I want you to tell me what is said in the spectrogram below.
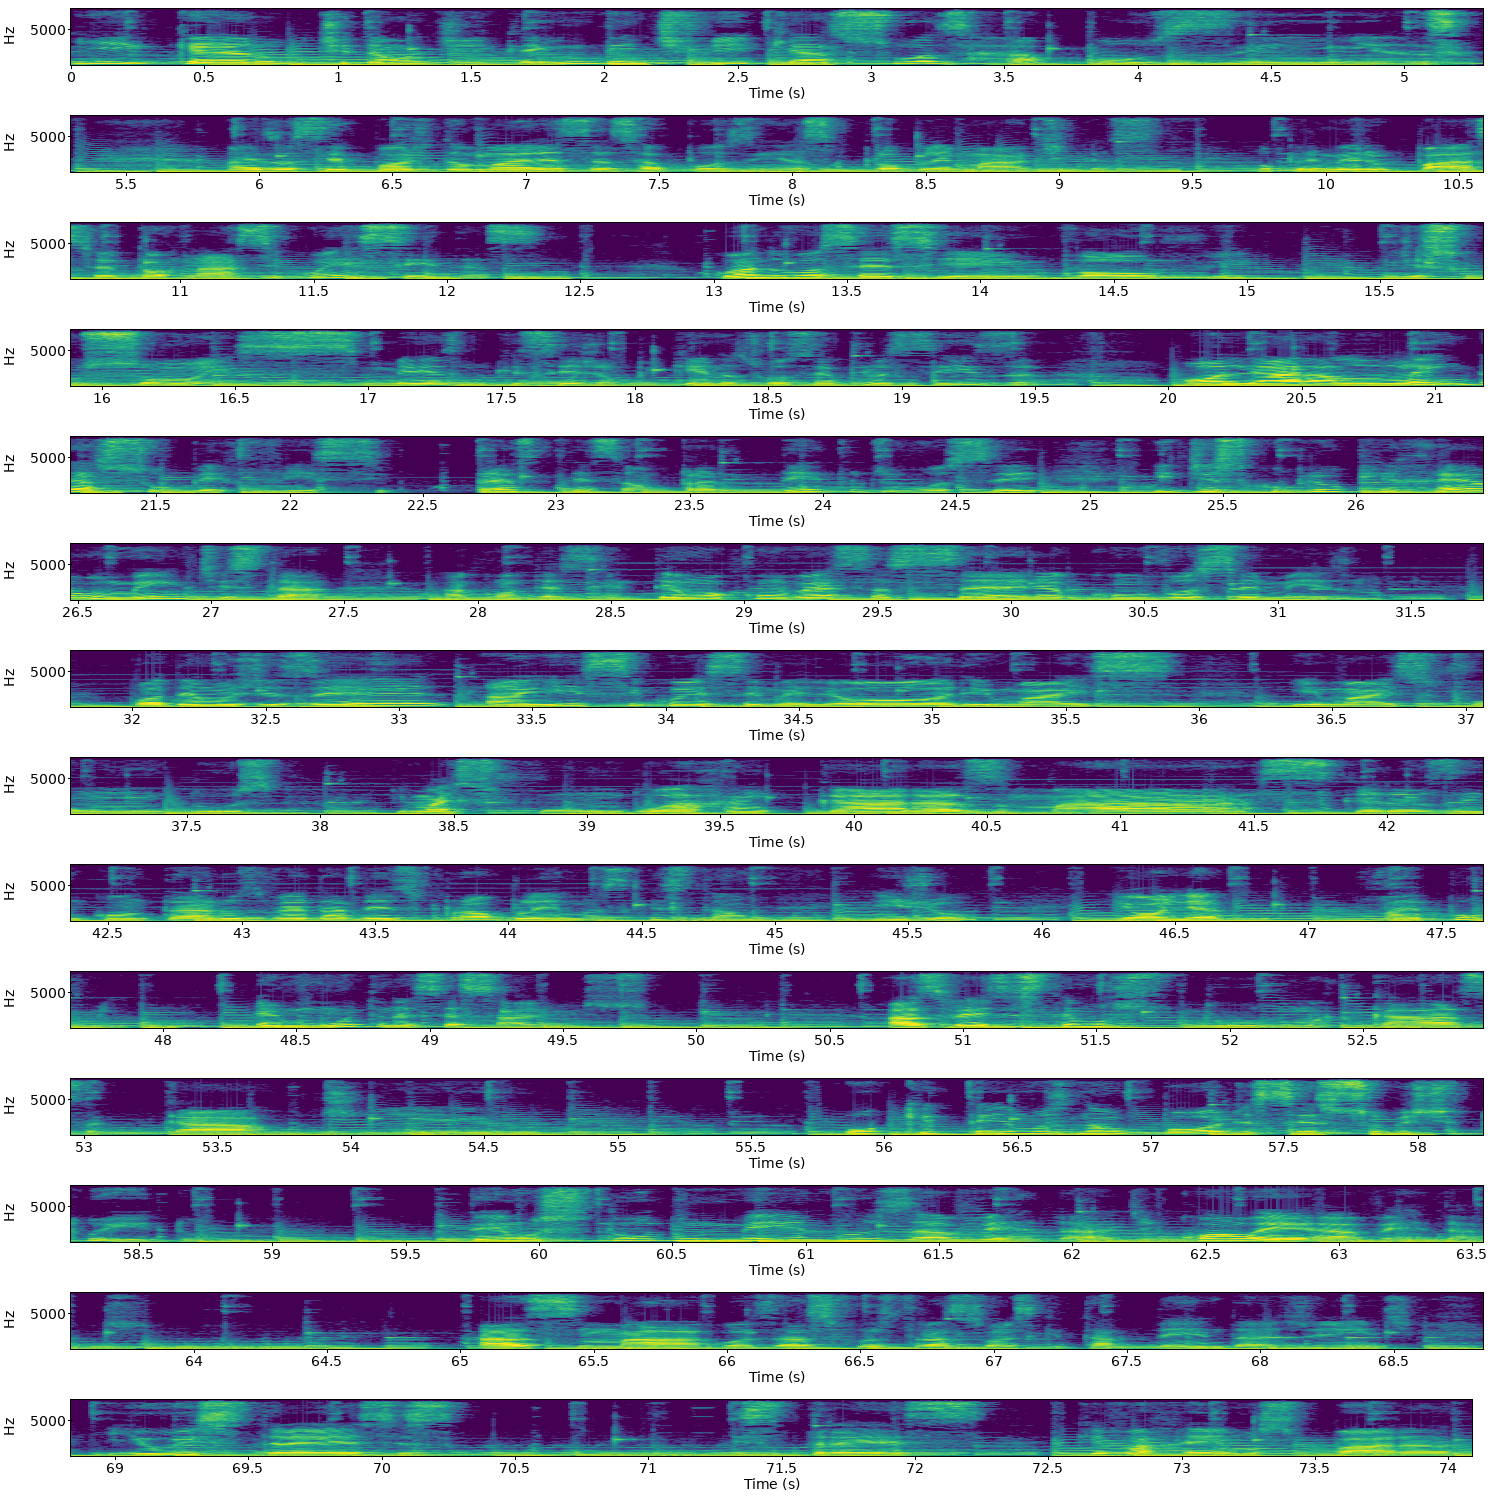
E quero te dar uma dica: identifique as suas raposinhas. Mas você pode domar essas raposinhas problemáticas. O primeiro passo é tornar-se conhecidas. Quando você se envolve discussões, mesmo que sejam pequenas, você precisa olhar além da superfície. Preste atenção para dentro de você e descobrir o que realmente está acontecendo. Ter uma conversa séria com você mesmo. Podemos dizer aí se conhecer melhor e mais e mais fundos e mais fundo, arrancar as máscaras, encontrar os verdadeiros problemas que estão em jogo. E olha, vai por mim. É muito necessário isso. Às vezes temos tudo, uma casa, carro, dinheiro. O que temos não pode ser substituído. Temos tudo menos a verdade. Qual é a verdade? as mágoas, as frustrações que está dentro da gente e o estresse, estresse que varremos para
